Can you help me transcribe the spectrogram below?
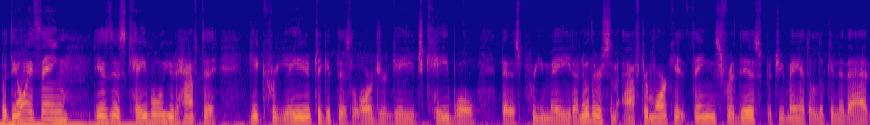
But the only thing is this cable, you'd have to get creative to get this larger gauge cable that is pre-made. I know there's some aftermarket things for this, but you may have to look into that,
